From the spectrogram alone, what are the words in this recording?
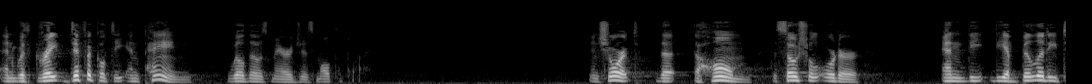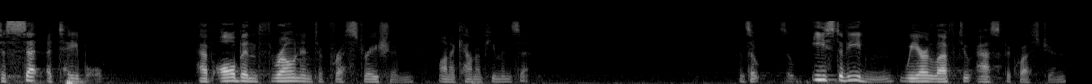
and with great difficulty and pain will those marriages multiply. In short, the, the home, the social order, and the, the ability to set a table have all been thrown into frustration on account of human sin. And so, so east of Eden, we are left to ask the question,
